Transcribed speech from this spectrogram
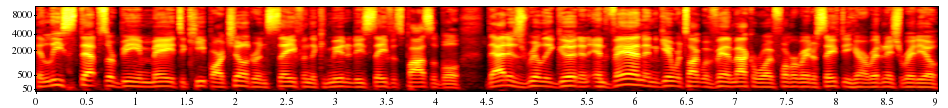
at least steps are being made to keep our children safe and the community safe as possible, that is really good. And, and Vann, and again, we're talking with Vann McElroy, former Raider safety here on Raider Nation Radio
